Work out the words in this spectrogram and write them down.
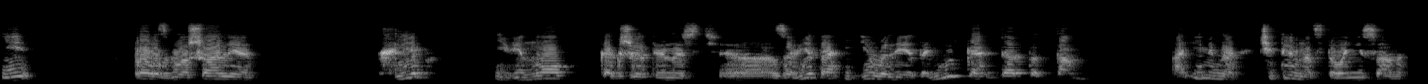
И провозглашали хлеб и вино как жертвенность э, завета и делали это не когда-то там, а именно 14-го Ниссана,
